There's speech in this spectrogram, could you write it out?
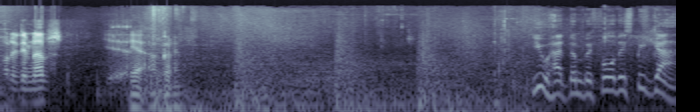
Spotted him, Nabs. Yeah. Yeah, I've got him. You had them before this began.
